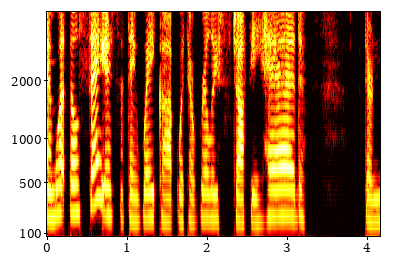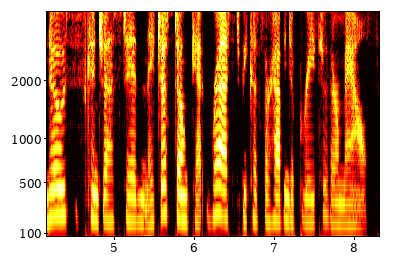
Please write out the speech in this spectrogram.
And what they'll say is that they wake up with a really stuffy head, their nose is congested, and they just don't get rest because they're having to breathe through their mouth.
